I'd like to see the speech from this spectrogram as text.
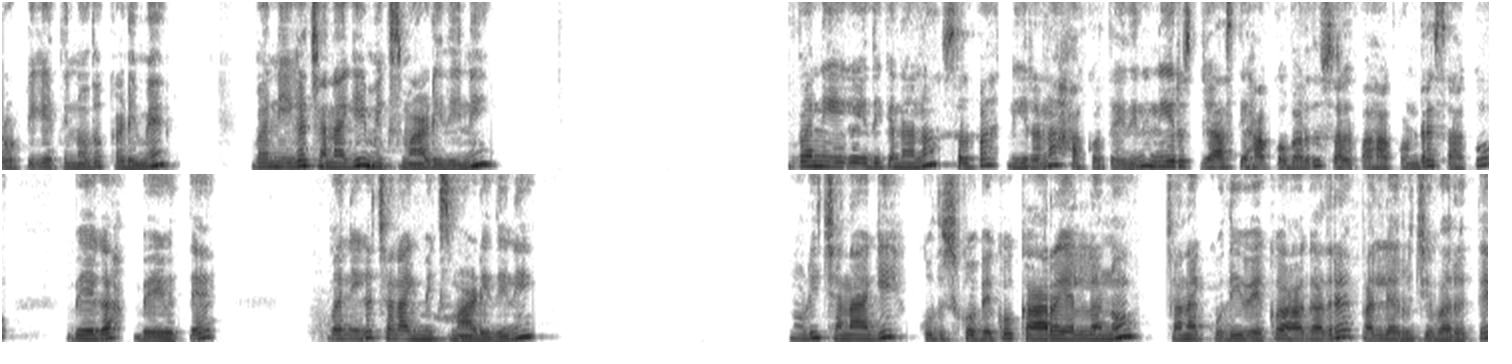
ರೊಟ್ಟಿಗೆ ತಿನ್ನೋದು ಕಡಿಮೆ. ಬನ್ನಿ, ಈಗ ಚೆನ್ನಾಗಿ ಮಿಕ್ಸ್ ಮಾಡಿದ್ದೀನಿ. ಬನ್ನಿ, ಈಗ ಇದಕ್ಕೆ ನಾನು ಸ್ವಲ್ಪ ನೀರನ್ನು ಹಾಕೋತಾ ಇದ್ದೀನಿ. ನೀರು ಜಾಸ್ತಿ ಹಾಕೋಬಾರ್ದು ಸ್ವಲ್ಪ ಹಾಕ್ಕೊಂಡ್ರೆ ಸಾಕು. ಬೇಗ ಬೇಯುತ್ತೆ. ಬನ್ನಿ, ಈಗ ಚೆನ್ನಾಗಿ ಮಿಕ್ಸ್ ಮಾಡಿದ್ದೀನಿ. ನೋಡಿ, ಚೆನ್ನಾಗಿ ಕುದಿಸ್ಕೋಬೇಕು. ಖಾರ ಎಲ್ಲನೂ ಚೆನ್ನಾಗಿ ಕುದಿಬೇಕು. ಹಾಗಾದರೆ ಪಲ್ಯ ರುಚಿ ಬರುತ್ತೆ.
